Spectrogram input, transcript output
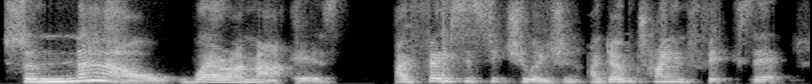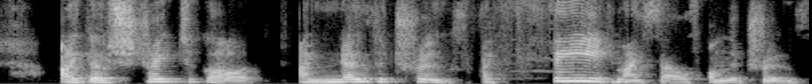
So now where I'm at is I face a situation, I don't try and fix it. I go straight to God. I know the truth. I feed myself on the truth.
